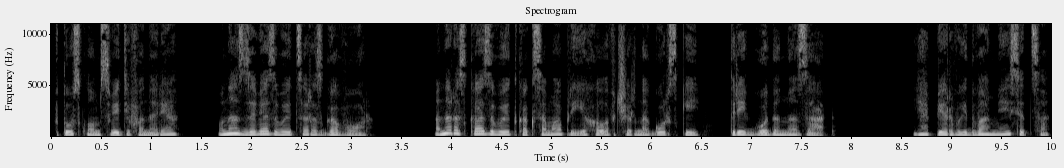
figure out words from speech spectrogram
в тусклом свете фонаря, у нас завязывается разговор. Она рассказывает, как сама приехала в Черногорский три года назад. Я первые два месяца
